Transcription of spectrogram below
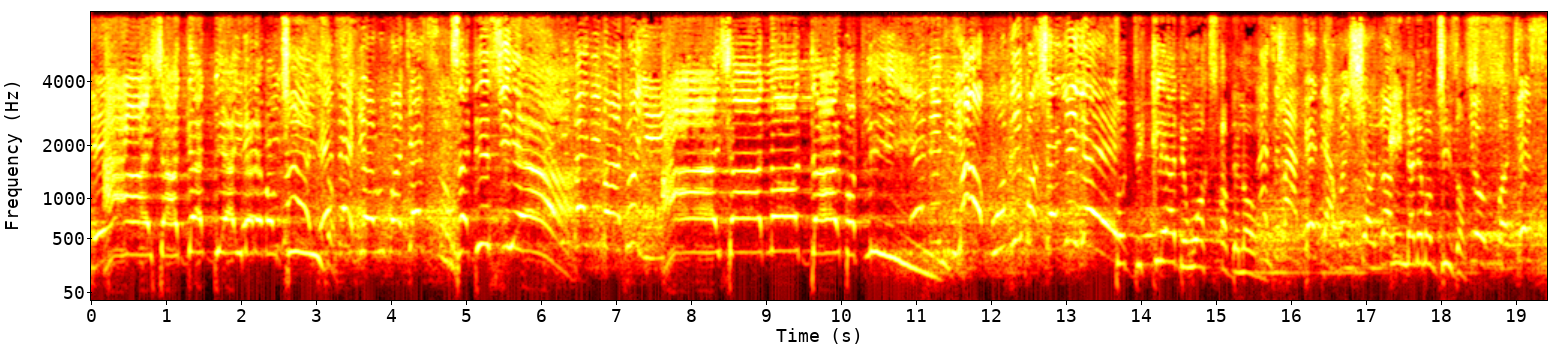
dé. I shall get there in the name of Jesus. Ẹbẹ̀ ní orúkọ Jésù. Say this year, Pé nínú ọdún yìí, I shall not die but live kì yóò kú bí kò ṣe yíyè. to declare the works of the Lord. Láti máa kéde àwọn iṣẹ́ Ọlọ́run In the name of Jesus. ní orúkọ Jésù.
